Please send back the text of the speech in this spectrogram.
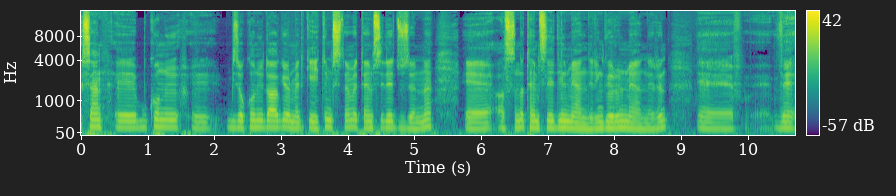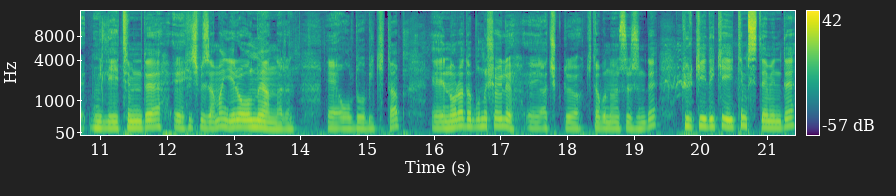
sen e, bu konuyu e, biz o konuyu daha görmedik eğitim sistemi ve temsiliyet üzerine e, aslında temsil edilmeyenlerin görülmeyenlerin e, ve milli eğitimde e, hiçbir zaman yeri olmayanların e, olduğu bir kitap. E, Nora da bunu şöyle e, açıklıyor kitabın ön sözünde. Türkiye'deki eğitim sisteminde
